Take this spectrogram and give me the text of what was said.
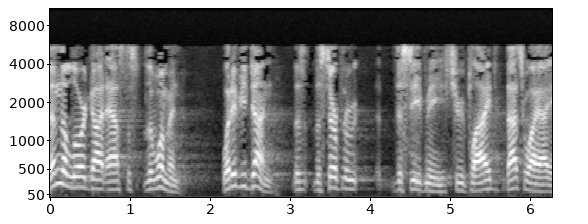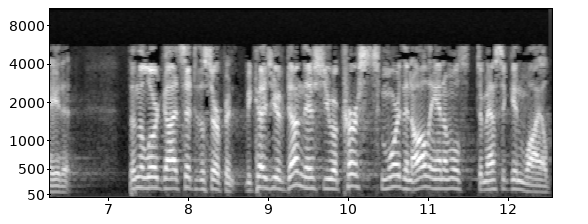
Then the Lord God asked the woman, What have you done? The, the serpent deceived me, she replied. That's why I ate it. Then the Lord God said to the serpent, Because you have done this, you are cursed more than all animals, domestic and wild.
